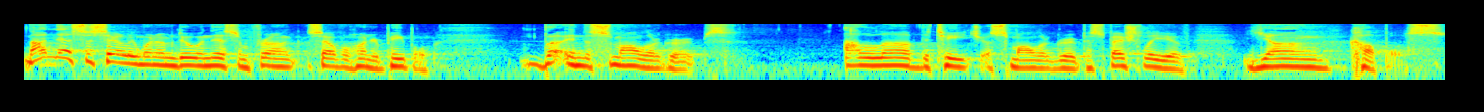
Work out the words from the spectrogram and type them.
not necessarily when I'm doing this in front of several hundred people, but in the smaller groups. I love to teach a smaller group, especially of young couples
